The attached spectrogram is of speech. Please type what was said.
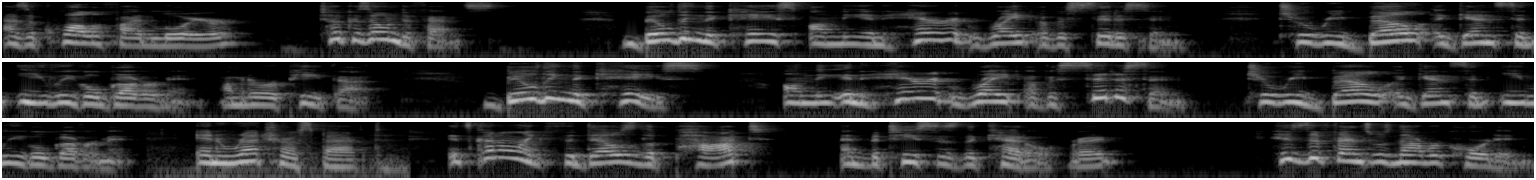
as a qualified lawyer, took his own defense, building the case on the inherent right of a citizen to rebel against an illegal government. I'm going to repeat that. Building the case on the inherent right of a citizen to rebel against an illegal government. In retrospect, it's kind of like Fidel's the pot and Batista's the kettle, right? His defense was not recorded.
